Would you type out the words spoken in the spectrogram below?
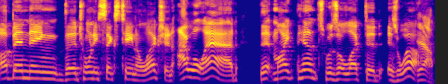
upending the 2016 election, I will add that Mike Pence was elected as well. Yeah.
